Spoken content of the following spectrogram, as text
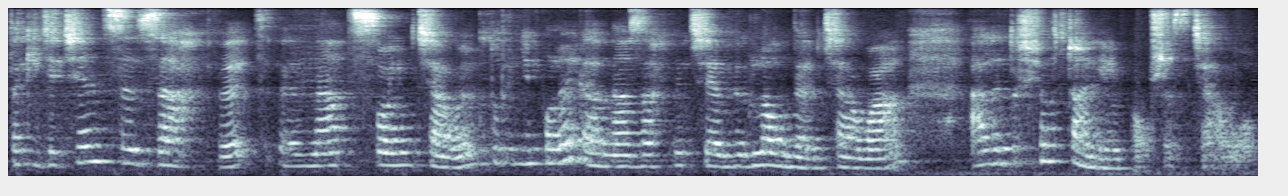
taki dziecięcy zachwyt e, nad swoim ciałem, który nie polega na zachwycie wyglądem ciała, ale doświadczaniem poprzez ciało.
